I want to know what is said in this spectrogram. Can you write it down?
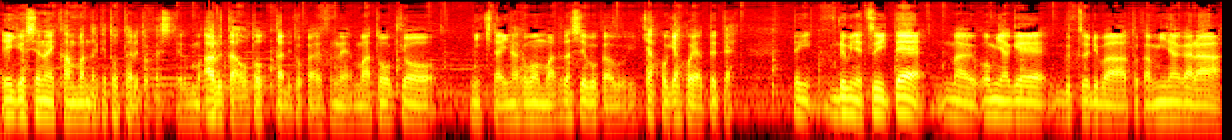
営業してない看板だけ撮ったりとかして、アルタを撮ったりとかですね、まあ東京に来た田舎者丸出しで僕はギャッホギャッホやってて、で、ルミネ着いて、まあお土産グッズ売り場とか見ながら、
